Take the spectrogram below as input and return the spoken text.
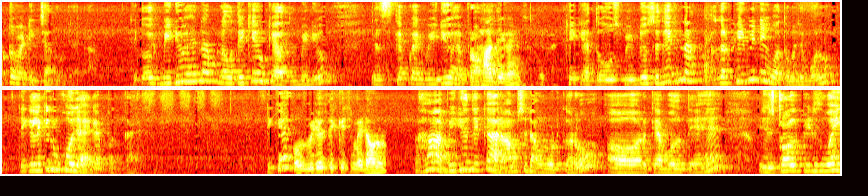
ऑटोमेटिक चालू हो जाएगा। ठीक है एक वीडियो है ना अपना वो देखे हो क्या तो वीडियो इंस्केप का एक वीडियो है प्रॉब्लम है देखा। ठीक है तो उस वीडियो से देखना अगर फिर भी नहीं हुआ तो मुझे बोलो। ठीक है लेकिन हो जाएगा पक्का है। ठीक है? वो वीडियो देख के मैं डाउनलोड हाँ वीडियो देख आराम से डाउनलोड करो और क्या बोलते हैं इंस्टॉल फिर वही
